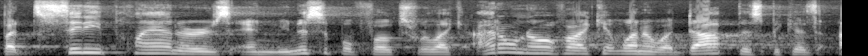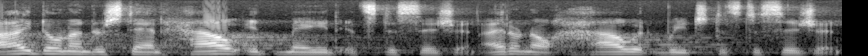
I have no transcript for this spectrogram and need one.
but city planners and municipal folks were like, I don't know if I can want to adopt this because I don't understand how it made its decision. I don't know how it reached its decision.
